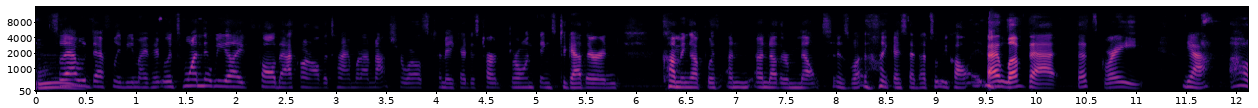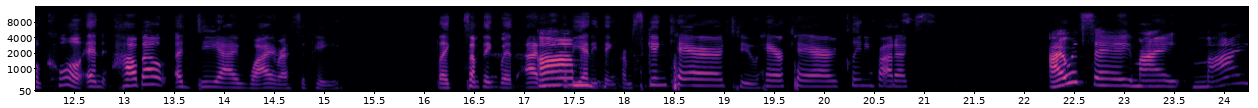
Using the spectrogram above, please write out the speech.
Mm. So that mm. would definitely be my favorite. It's one that we like fall back on all the time when I'm not sure what else to make. I just start throwing things together and coming up with an, another melt is what, like I said, that's what we call it. I love that. That's great. Yeah. Oh, cool. And how about a DIY recipe? like something with I don't um, could be anything from skincare to hair care, cleaning products. I would say my my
